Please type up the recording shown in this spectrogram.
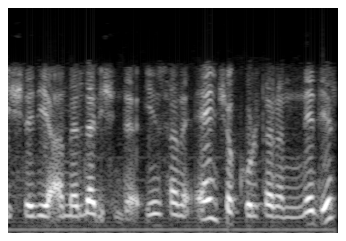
işlediği ameller içinde insanı en çok kurtaran nedir?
